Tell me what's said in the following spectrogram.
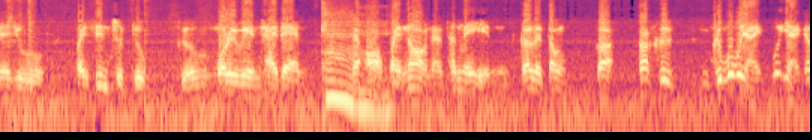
จะอยู่ไปสิ้นสุดอยู่บริเวณชายแดนค่ะแต่ออกไปนอกเนี่ยท่านไม่เห็นก็เลยต้องก็ก็คือ คือผู้ใหญ่ผู้ใหญ่ก็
